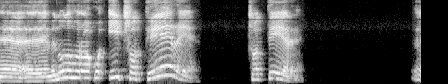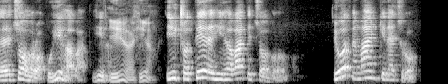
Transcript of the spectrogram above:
е, минулого року і 4, 4 е, цього року гігаватт Гіга, гіга. і 4 гігавати цього року. І от ми маємо кінець року.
